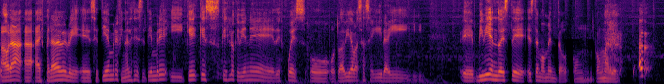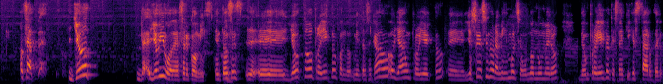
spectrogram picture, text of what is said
Ahora a, esperar eh, septiembre, finales de septiembre, ¿y qué, qué, es, qué es lo que viene después? ¿O, todavía vas a seguir ahí eh, viviendo este, este momento con, Marvel? o sea, yo yo vivo de hacer cómics, entonces eh, eh, yo todo proyecto, cuando mientras acabo ya un proyecto, eh, yo estoy haciendo ahora mismo el segundo número de un proyecto que está en Kickstarter.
